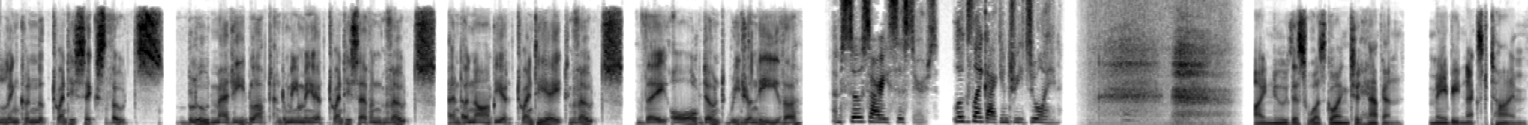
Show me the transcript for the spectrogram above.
Lincoln at 26 votes, Blue Magi Blood and Mimi at 27 votes, and Anagi at 28 votes. They all don't rejoin either. I'm so sorry sisters, looks like I can rejoin. I knew this was going to happen. Maybe next time.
